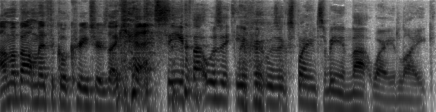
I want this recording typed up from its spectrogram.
I'm about mythical creatures, I guess. See if that was if it was explained to me in that way, like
